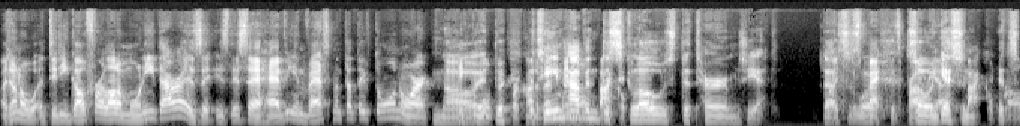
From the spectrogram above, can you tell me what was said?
I don't know. Did he go for a lot of money, Dara? Is it is this a heavy investment that they've done, or no? It, the, team haven't disclosed role? the terms yet. That's I suspect it's probably so. I'm guessing it's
